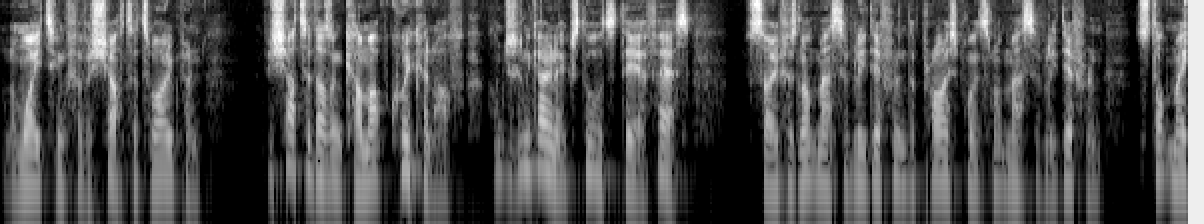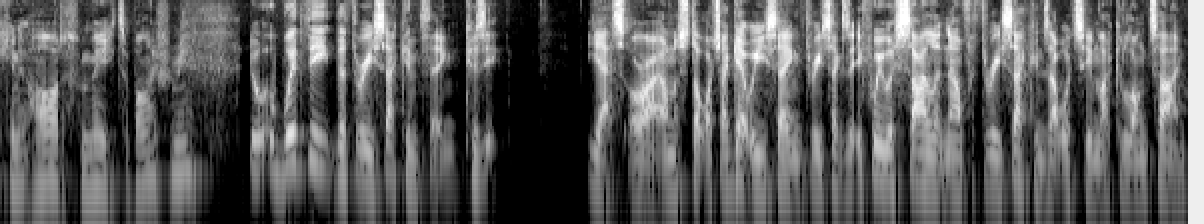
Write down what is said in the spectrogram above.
and I'm waiting for the shutter to open. If the shutter doesn't come up quick enough, I'm just going to go next door to DFS. The sofa's not massively different, the price point's not massively different. Stop making it harder for me to buy from you. With the, the three second thing, because it, Yes, all right, on a stopwatch. I get what you're saying, three seconds. If we were silent now for three seconds, that would seem like a long time.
